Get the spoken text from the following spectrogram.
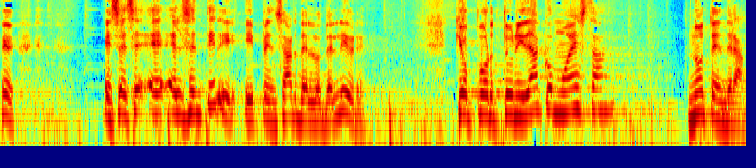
Ese es el sentir y pensar de los del libre. Que oportunidad como esta no tendrán.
